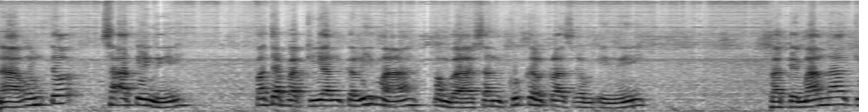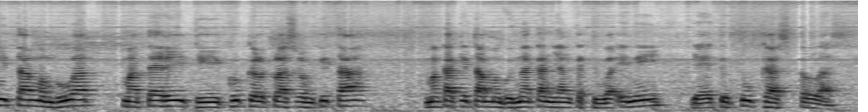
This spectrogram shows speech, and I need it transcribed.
Nah, untuk saat ini, pada bagian kelima pembahasan Google Classroom ini, bagaimana kita membuat materi di Google Classroom kita, maka kita menggunakan yang kedua ini, yaitu tugas kelas.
